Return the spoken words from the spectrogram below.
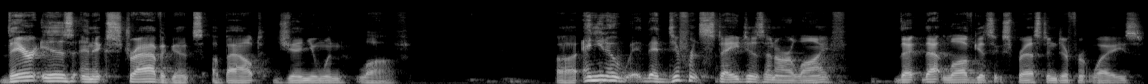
There is an extravagance about genuine love. Uh, and you know, at different stages in our life, that, that love gets expressed in different ways.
